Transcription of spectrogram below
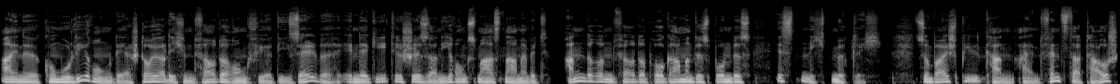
Eine Kumulierung der steuerlichen Förderung für dieselbe energetische Sanierungsmaßnahme mit anderen Förderprogrammen des Bundes ist nicht möglich. Zum Beispiel kann ein Fenstertausch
